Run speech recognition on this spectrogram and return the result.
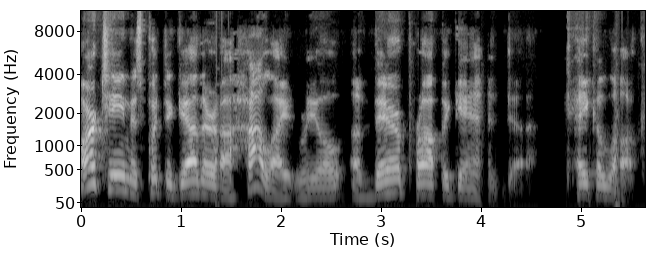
Our team has put together a highlight reel of their propaganda. Take a look.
